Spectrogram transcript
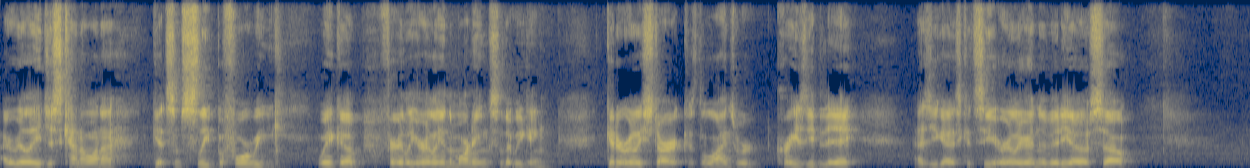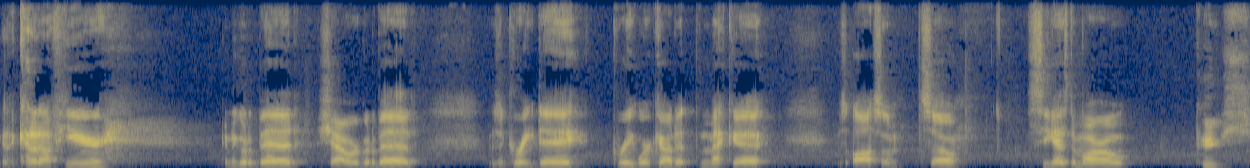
I really just kind of want to get some sleep before we wake up fairly early in the morning so that we can get an early start because the lines were crazy today as you guys could see earlier in the video. So, I'm gonna cut it off here. Gonna go to bed, shower, go to bed. It was a great day, great workout at the Mecca. It was awesome. So, see you guys tomorrow. Peace.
